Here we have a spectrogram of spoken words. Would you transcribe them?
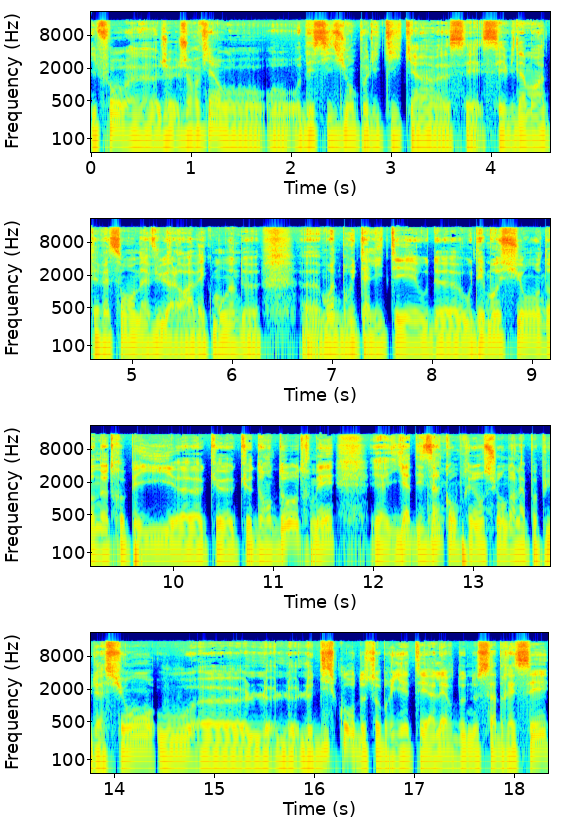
Il faut, euh, je, je, reviens aux, aux, décisions politiques. Hein. C'est évidemment intéressant. On a vu, alors avec moins de euh, moins de brutalité ou de ou d'émotion dans notre pays euh, que, que dans d'autres, mais il y, a des incompréhensions dans la population où euh, le, le, le, discours de sobriété a l'air de ne s'adresser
